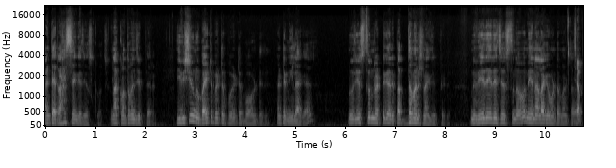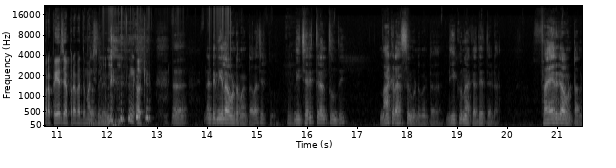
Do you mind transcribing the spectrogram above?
అంటే రహస్యంగా చేసుకోవచ్చు. నాకు కొంతమంది చెప్పారు ఈ విషయం నువ్వు బయట పెట్టకపోయింటే బాగుండేది. అంటే నీలాగా నువ్వు చేస్తున్నట్టుగా పెద్ద మనిషి నాకు చెప్పాడు. నువ్వు ఏదేదో చేస్తున్నావో నేను అలాగే ఉండమంటావు? చెప్పరా పేరు చెప్పరా పెద్ద మనిషి? అంటే నీలా ఉండమంటావా చెప్పు. నీ చరిత్ర ఎంత ఉంది? నాకు రహస్యంగా ఉండమంటావా? నీకు నాకు అదే తేడా. ఫైర్గా ఉంటాను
